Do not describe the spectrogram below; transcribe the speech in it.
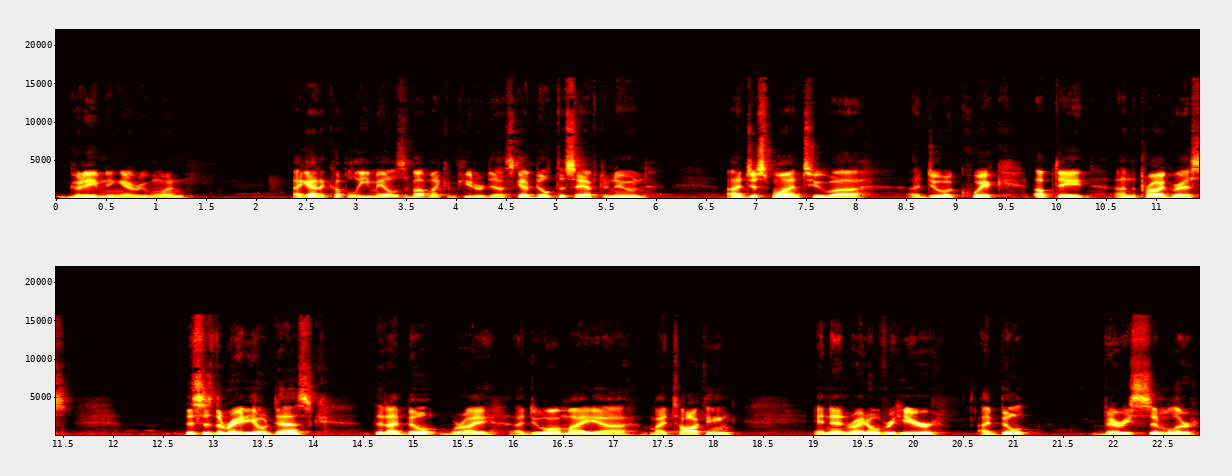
Good evening, everyone. I got a couple emails about my computer desk I built this afternoon. I just want to uh, uh, do a quick update on the progress. This is the radio desk that I built where I, I do all my, uh, my talking. And then right over here, I built very similar,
